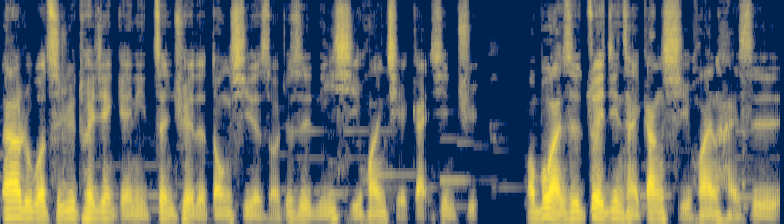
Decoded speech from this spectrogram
大家如果持续推荐给你正确的东西的时候，就是你喜欢且感兴趣。我不管是最近才刚喜欢，还是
